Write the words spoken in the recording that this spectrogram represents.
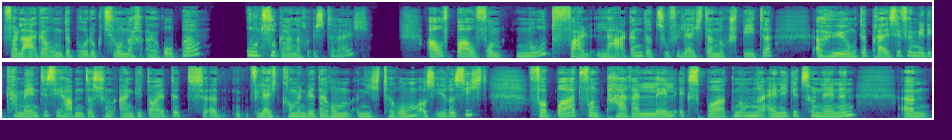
Verlagerung der Produktion nach Europa und sogar nach Österreich. Aufbau von Notfalllagern, dazu vielleicht dann noch später, Erhöhung der Preise für Medikamente, Sie haben das schon angedeutet, äh, vielleicht kommen wir darum nicht herum aus Ihrer Sicht, Verbot von Parallelexporten, um nur einige zu nennen, ähm,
